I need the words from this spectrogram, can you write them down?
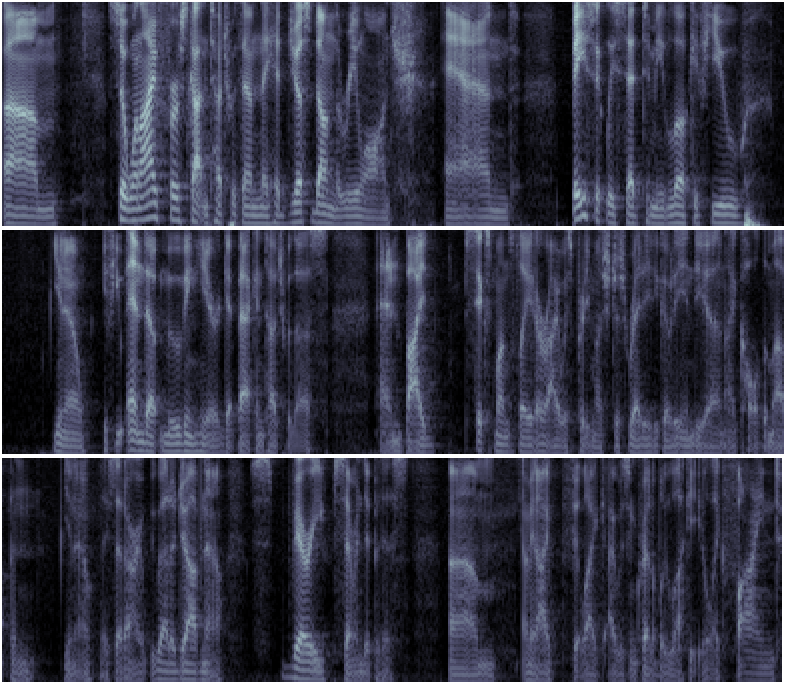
Um, so when I first got in touch with them, they had just done the relaunch and basically said to me, "Look, if you, you know, if you end up moving here, get back in touch with us." And by six months later, I was pretty much just ready to go to India, and I called them up, and you know, they said, "All right, we've got a job now." It's very serendipitous. Um, I mean, I feel like I was incredibly lucky to like find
